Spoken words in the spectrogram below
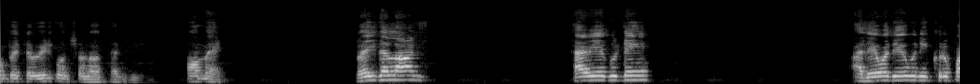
పెద్ద వేడుకొంచున్నా తండ్రి. Amen. Praise the have a good day. ఆ దేవదేవుని కృప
